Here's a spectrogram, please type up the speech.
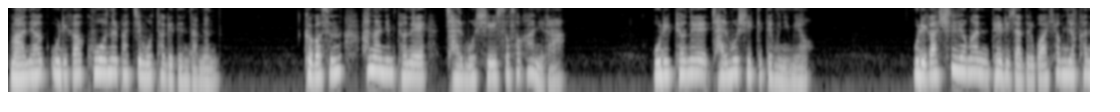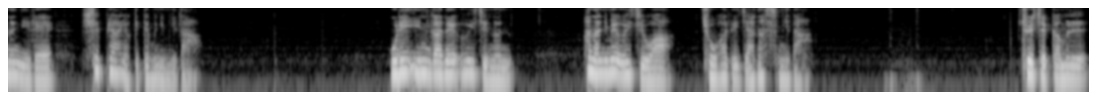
만약 우리가 구원을 받지 못하게 된다면 그것은 하나님 편에 잘못이 있어서가 아니라 우리 편에 잘못이 있기 때문이며 우리가 신령한 대리자들과 협력하는 일에 실패하였기 때문입니다. 우리 인간의 의지는 하나님의 의지와 조화되지 않았습니다. 죄책감을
